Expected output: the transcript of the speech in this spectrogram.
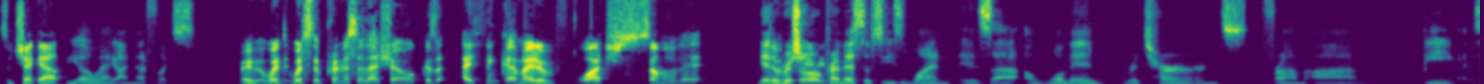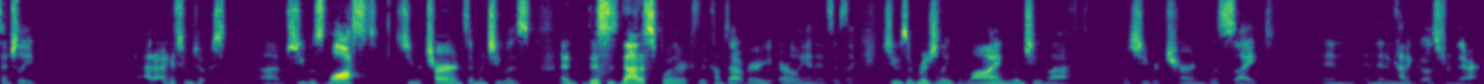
So check out the OA on Netflix. What what's the premise of that show? Because I think I might have watched some of it. Yeah, the original maybe. premise of season one is uh, a woman returns from um, being essentially, I, guess she was um, she was lost. She returns, and when she was, and this is not a spoiler because it comes out very early in it. Says like she was originally blind when she left, but she returned with sight, and and then it kind of goes from there.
